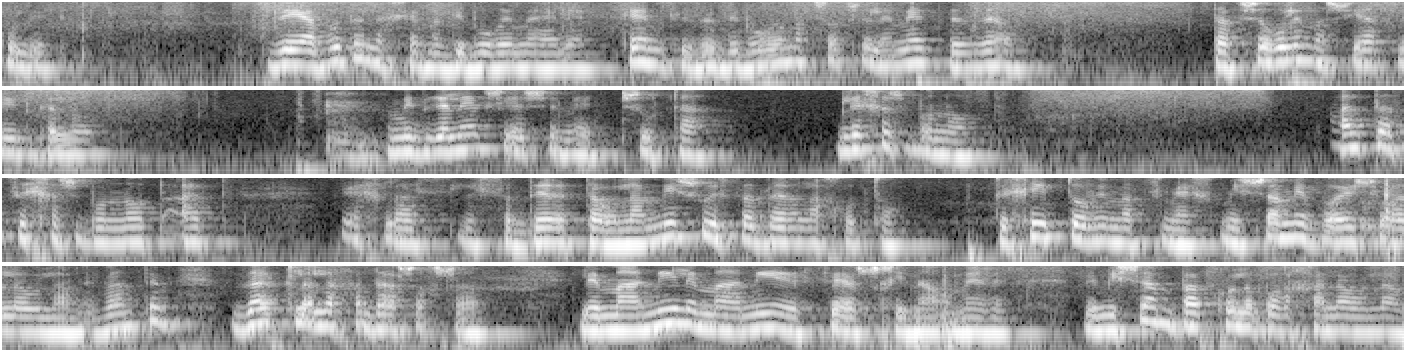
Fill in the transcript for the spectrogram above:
קולטת. זה יעבוד עליכם, הדיבורים האלה. כן, כי זה דיבורים עכשיו של אמת וזהו. תאפשרו למשיח להתגלות. הוא מתגלה שיש אמת, פשוטה, בלי חשבונות. אל תעשי חשבונות את. איך לס- לסדר את העולם. מישהו יסדר לך אותו. תחי טוב עם עצמך, משם יבוא ישועה לעולם. הבנתם? זה הכלל החדש עכשיו. למעני למעני אעשה השכינה אומרת. ומשם בא כל הברכה לעולם.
